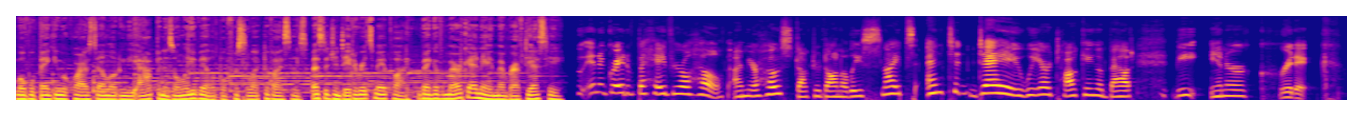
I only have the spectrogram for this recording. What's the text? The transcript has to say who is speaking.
Speaker 1: Mobile banking requires downloading the app and is only available for select devices. Message and data rates may apply. Bank of America and a member FDIC.
Speaker 2: Integrative Behavioral Health. I'm your host, Dr. Dawn-Elise Snipes, and today we are talking about the inner critic.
